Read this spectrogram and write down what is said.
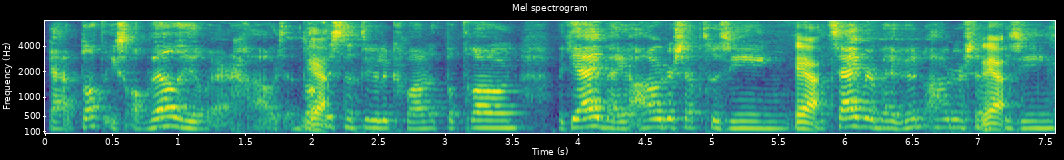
ja, dat is al wel heel erg oud. En dat ja. is natuurlijk gewoon het patroon wat jij bij je ouders hebt gezien, ja. wat zij weer bij hun ouders hebben ja. gezien.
